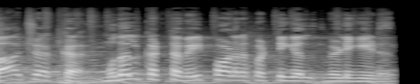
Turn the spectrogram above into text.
பாஜக முதல் கட்ட வேட்பாளர் பட்டியல் வெளியீடு.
